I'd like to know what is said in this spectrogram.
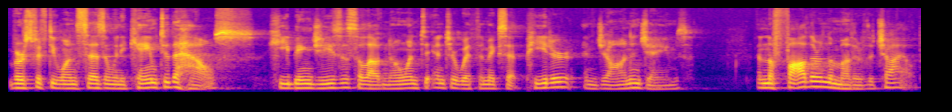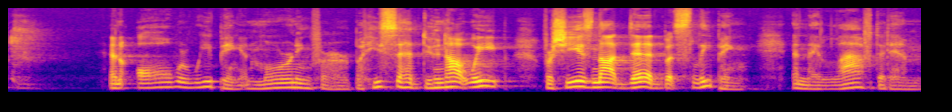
Verse 51 says, And when he came to the house, he, being Jesus, allowed no one to enter with him except Peter and John and James, and the father and the mother of the child. And all were weeping and mourning for her. But he said, Do not weep, for she is not dead, but sleeping. And they laughed at him,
